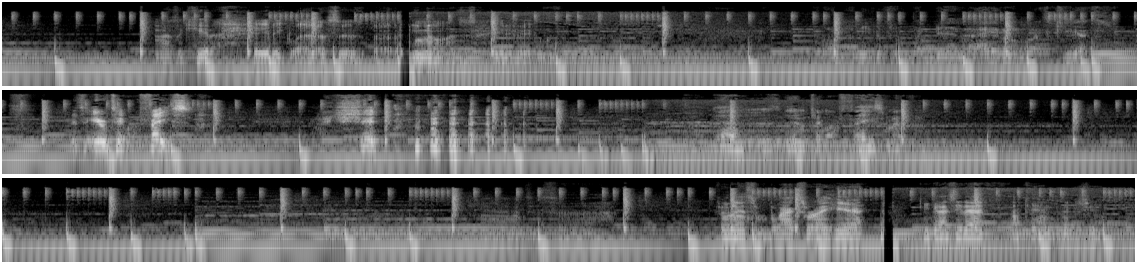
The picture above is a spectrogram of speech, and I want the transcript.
And as a kid, I hated glasses. Uh, you know, I just hated it. I need I them when I a kid. It's irritate my face. Like, shit. It irritate my face, man. Fill in some blacks right here. You guys see that? Okay, look at you.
